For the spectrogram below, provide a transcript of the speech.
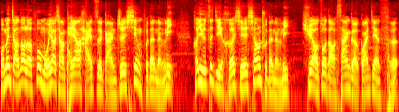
我们讲到了父母要想培养孩子感知幸福的能力和与自己和谐相处的能力，需要做到三个关键词，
